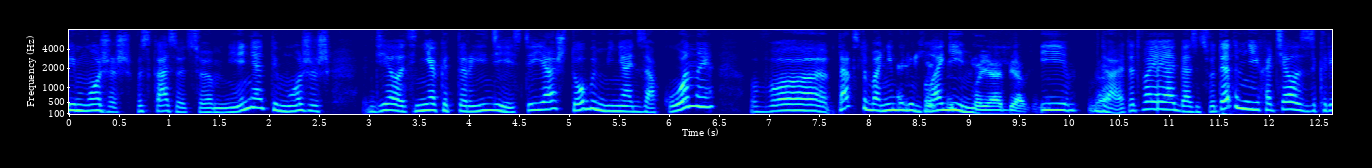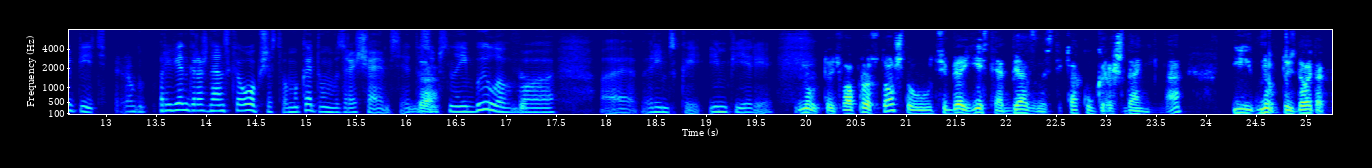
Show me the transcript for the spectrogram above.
ты можешь высказывать свое мнение, ты можешь делать некоторые действия, чтобы менять законы в так, чтобы они были Абсолютно, благими. Это твоя обязанность. И Да. да, это твоя обязанность. Вот это мне и хотелось закрепить. Эм, Привет, гражданское общество. Мы к этому возвращаемся. Это, Да. собственно, и было Да. в э, Римской империи. Ну, то есть вопрос в том, что у тебя есть обязанности, как у гражданина. И, ну, то есть давай так,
